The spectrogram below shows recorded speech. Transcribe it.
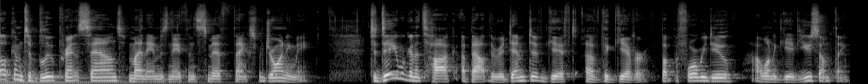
Welcome to Blueprint Sounds. My name is Nathan Smith. Thanks for joining me. Today we're going to talk about the redemptive gift of the giver. But before we do, I want to give you something.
